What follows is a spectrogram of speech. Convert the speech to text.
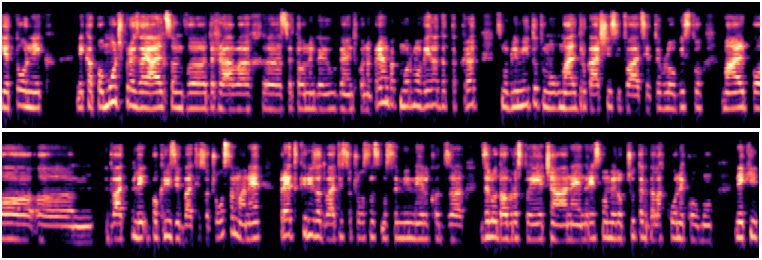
je to nek neka pomoč proizvajalcem v državah uh, svetovnega juga in tako naprej. Ampak moramo vedeti, da takrat smo bili mi tudi v mal drugačni situaciji. To je bilo v bistvu mal po, um, dva, le, po krizi 2008. Pred krizo 2008 smo se mi imeli kot zelo dobro stoječe in res smo imeli občutek, da lahko nekomu nekaj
